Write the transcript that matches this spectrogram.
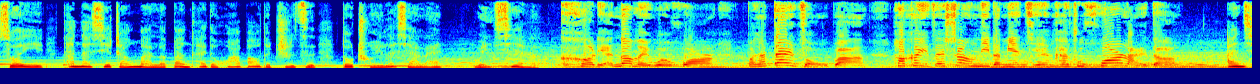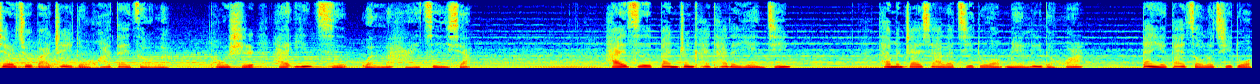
所以他那些长满了半开的花苞的枝子都垂了下来。猥亵了，可怜的玫瑰花，把它带走吧，它可以在上帝的面前开出花来的。安琪儿就把这朵花带走了，同时还因此吻了孩子一下。孩子半睁开他的眼睛，他们摘下了几朵美丽的花，但也带走了几朵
